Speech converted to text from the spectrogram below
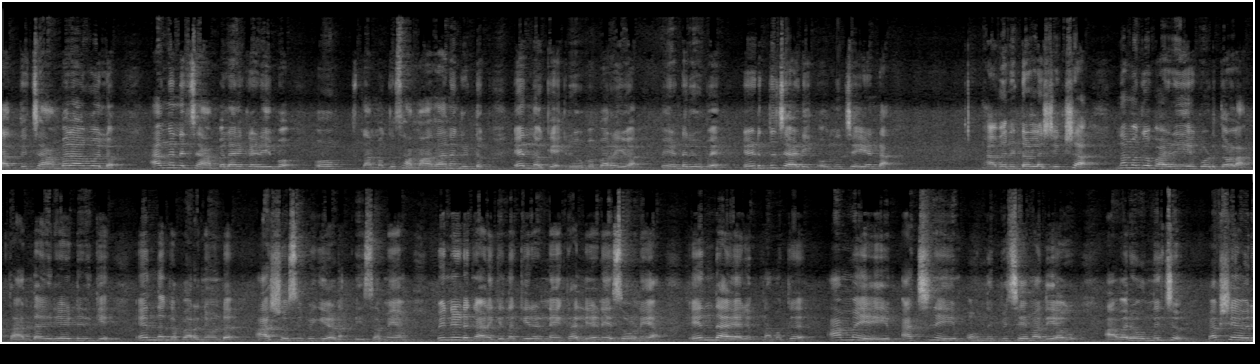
കത്തി ചാമ്പലാകുമല്ലോ. അങ്ങനെ ചാമ്പലായി കഴിയുമ്പോൾ ഓ നമുക്ക് സമാധാനം കിട്ടും എന്നൊക്കെ രൂപ പറയുക. വേണ്ട രൂപ എടുത്തു ചാടി ഒന്നും ചെയ്യണ്ട. അവനിട്ടുള്ള ശിക്ഷ നമുക്ക് വഴിയെ കൊടുത്തോളാം. താൻ ധൈര്യമായിട്ടിരിക്കെ എന്നൊക്കെ പറഞ്ഞുകൊണ്ട് ആശ്വസിപ്പിക്കുകയാണ് ഈ സമയം. പിന്നീട് കാണിക്കുന്ന കിരണിനെയും കല്യാണിയെയും സോണിയ. എന്തായാലും നമുക്ക് അമ്മയെയും അച്ഛനെയും ഒന്നിപ്പിച്ചേ മതിയാകൂ അവരൊന്നിച്ചു പക്ഷേ അവർ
